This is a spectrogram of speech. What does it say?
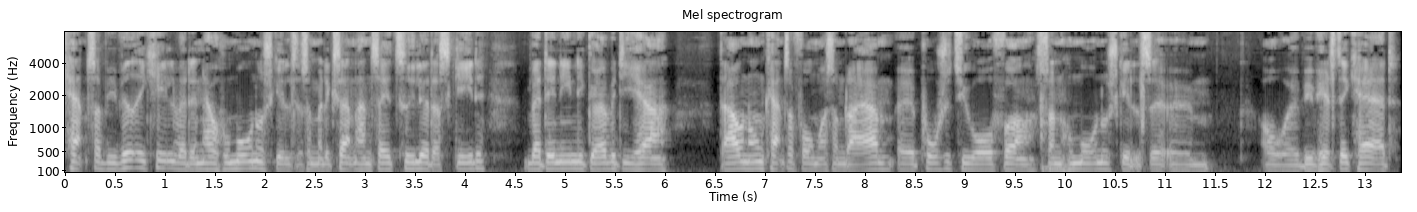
cancer. Vi ved ikke helt, hvad den her hormonudskillelse, som Alexander han sagde tidligere, der skete, hvad den egentlig gør ved de her... Der er jo nogle cancerformer, som der er øh, positive over for sådan hormonudskillelse, øh, og øh, vi vil helst ikke have, at,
